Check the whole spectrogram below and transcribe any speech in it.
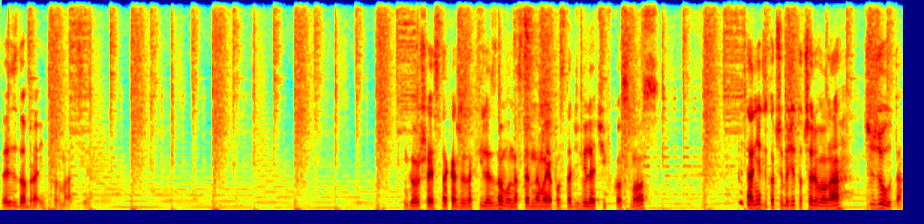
To jest dobra informacja. Gorsza jest taka, że za chwilę znowu następna moja postać wyleci w kosmos. Pytanie tylko, czy będzie to czerwona, czy żółta.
